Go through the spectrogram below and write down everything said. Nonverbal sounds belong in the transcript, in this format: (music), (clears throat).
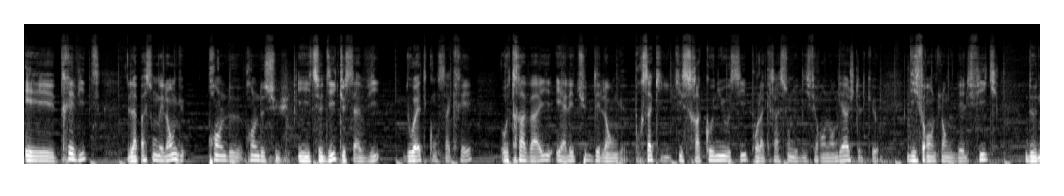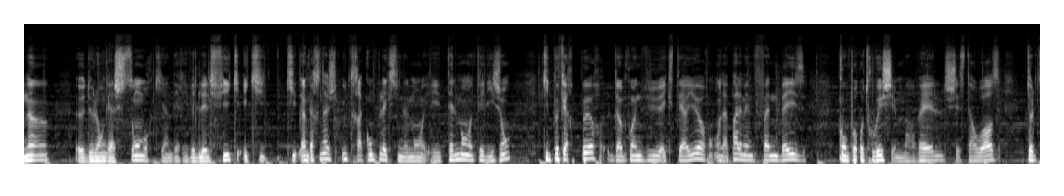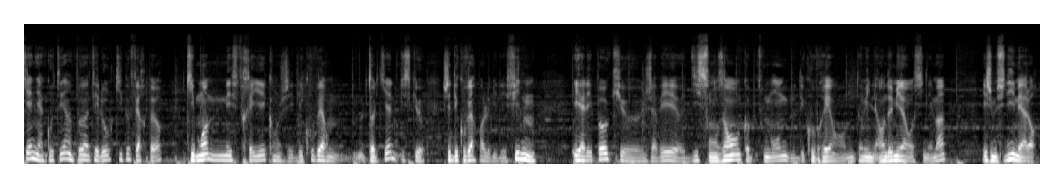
Et très vite, la passion des langues prend le, prend le dessus. Et il se dit que sa vie doit être consacrée au travail et à l'étude des langues. Pour ça qu'il sera connu aussi pour la création de différents langages, tels que différentes langues delphiques, de nains, euh, de langage sombre qui est un dérivé de l'elfique et qui, qui est un personnage ultra complexe finalement et tellement intelligent qu'il peut faire peur d'un point de vue extérieur. On n'a pas la même fanbase qu'on peut retrouver chez Marvel, chez Star Wars. Tolkien, il y a un côté un peu intello qui peut faire peur, qui moi m'effrayait quand j'ai découvert Tolkien, puisque j'ai découvert par le biais des films. Et à l'époque, euh, j'avais 10-11 euh, ans, comme tout le monde le découvrait en, 2000, en 2001 au cinéma. Et je me suis dit, mais alors,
